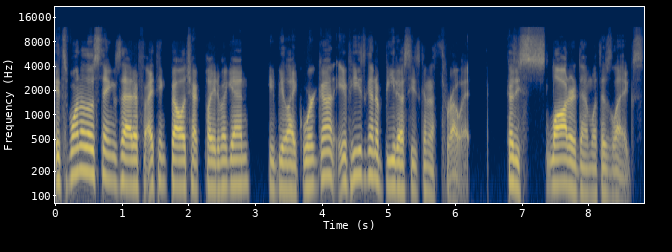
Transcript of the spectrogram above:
It's one of those things that if I think Belichick played him again, he'd be like, "We're gonna if he's gonna beat us, he's gonna throw it," because he slaughtered them with his legs.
